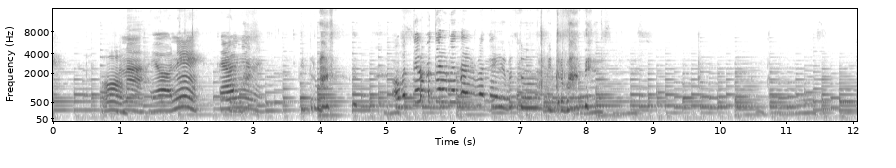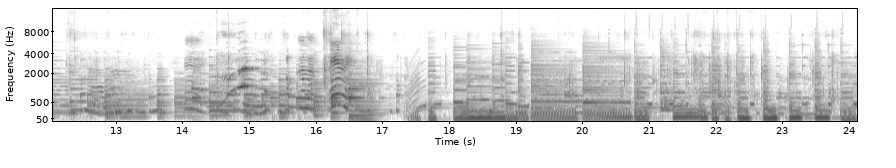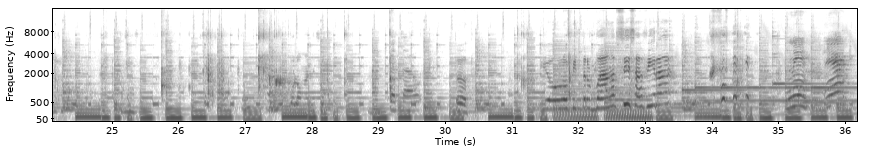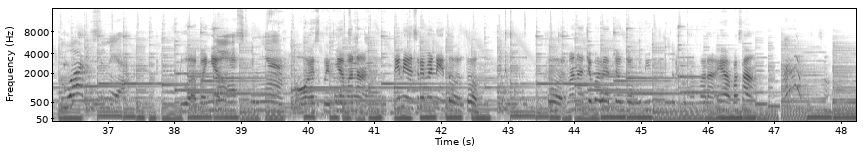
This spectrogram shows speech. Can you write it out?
Oh, Nah, ya nih. Kayaknya nih. pinter banget. Oh, betul, betul, betul, betul. iya betul, pinter banget ya. Safira. Nih, nih, dua di sini ya. Dua apanya? Nih, es krimnya. Oh, es krimnya mana? Ini nih es krimnya nih, tuh, tuh. Tuh, mana? Coba lihat contoh di contoh gambar. Ya, pasang.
